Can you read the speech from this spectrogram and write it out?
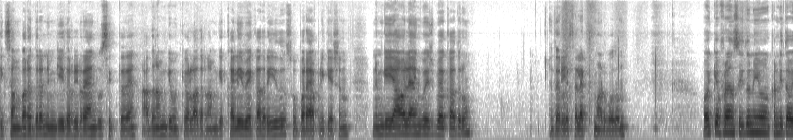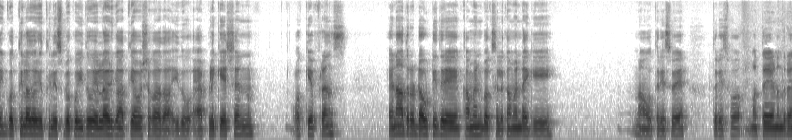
ಎಕ್ಸಾಮ್ ಬರೆದ್ರೆ ನಿಮಗೆ ಇದರಲ್ಲಿ ರ್ಯಾಂಕು ಸಿಗ್ತದೆ. ಅದು ನಮಗೆ ಮುಖ್ಯವಲ್ಲ, ಆದರೆ ನಮಗೆ ಕಲಿಬೇಕಾದರೆ ಇದು ಸೂಪರ್ ಆ್ಯಪ್ಲಿಕೇಶನ್ ನಿಮಗೆ ಯಾವ ಲ್ಯಾಂಗ್ವೇಜ್ ಬೇಕಾದರೂ ಇದರಲ್ಲಿ ಸೆಲೆಕ್ಟ್ ಮಾಡ್ಬೋದು. ಓಕೆ ಫ್ರೆಂಡ್ಸ್ ಇದು ನೀವು ಖಂಡಿತವಾಗಿ ಗೊತ್ತಿಲ್ಲದವರಿಗೆ ತಿಳಿಸಬೇಕು. ಇದು ಎಲ್ಲರಿಗೂ ಅತ್ಯವಶ್ಯಕವಾದ ಇದು ಆ್ಯಪ್ಲಿಕೇಶನ್ ಓಕೆ ಫ್ರೆಂಡ್ಸ್ ಏನಾದರೂ ಡೌಟ್ ಇದ್ದರೆ ಕಮೆಂಟ್ ಬಾಕ್ಸಲ್ಲಿ ಕಮೆಂಟ್ ಹಾಕಿ ನಾವು ತಿಳಿಸುವೆ, ತಿಳಿಸುವ. ಮತ್ತು ಏನಂದರೆ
